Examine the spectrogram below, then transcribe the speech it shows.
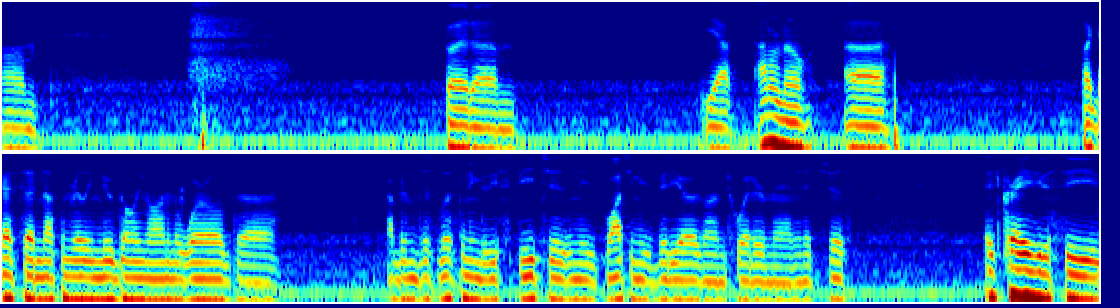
Um, but um, yeah, I don't know. Uh, like I said, nothing really new going on in the world. Uh, I've been just listening to these speeches and these watching these videos on Twitter, man, and it's just it's crazy to see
